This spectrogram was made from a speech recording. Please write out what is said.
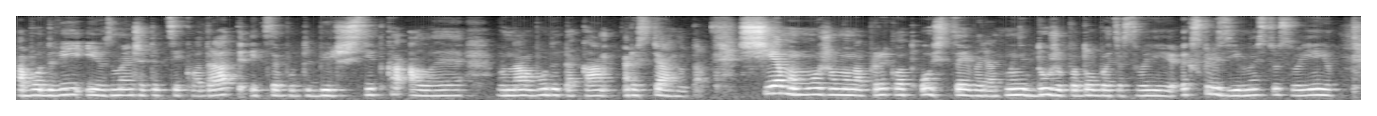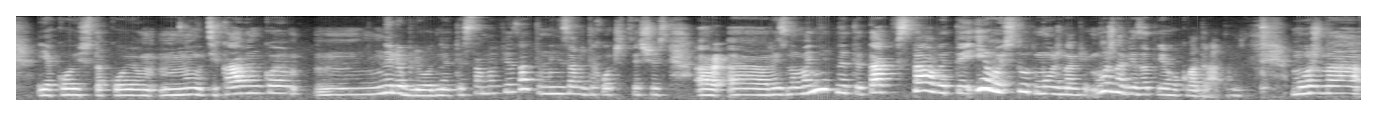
або дві, і зменшити ці квадрати, і це буде більш сітка, але вона буде така розтягнута. Ще ми можемо, наприклад, ось цей варіант. Мені дуже подобається своєю ексклюзивністю, своєю якоюсь такою ну, цікавинкою. Не люблю одне те саме в'язати. Мені завжди хочеться щось різноманітнити, так, вставити. І ось тут можна, можна в'язати його квадратом. Можна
